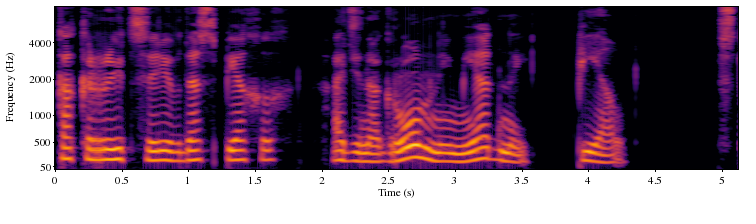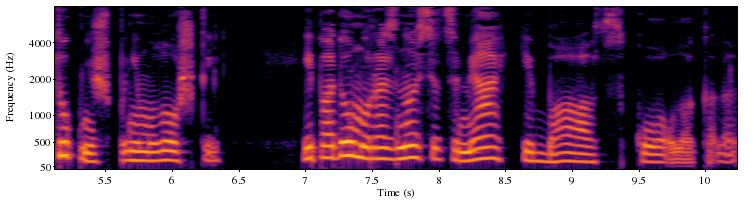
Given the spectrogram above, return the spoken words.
как рыцари в доспехах. Один огромный, медный, пел. Стукнешь по нему ложкой, и по дому разносится мягкий бас колокола.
